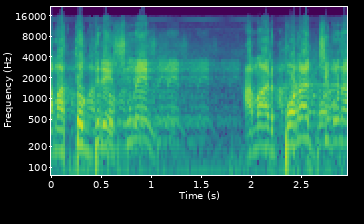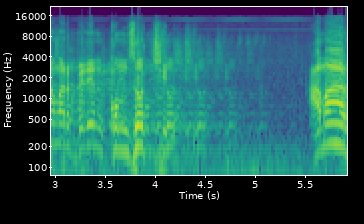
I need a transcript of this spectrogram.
আমার তকদিরে শুনেন আমার পড়ার জীবনে আমার ব্রেন কমজোর ছিল। আমার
